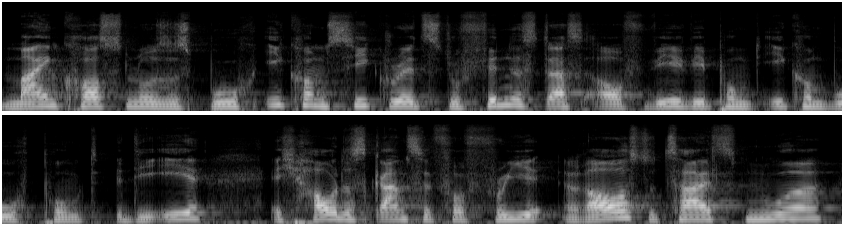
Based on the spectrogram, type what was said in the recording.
mein kostenloses Buch Ecom Secrets. Du findest das auf www.ecombuch.de. Ich hau das Ganze for free raus. Du zahlst nur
